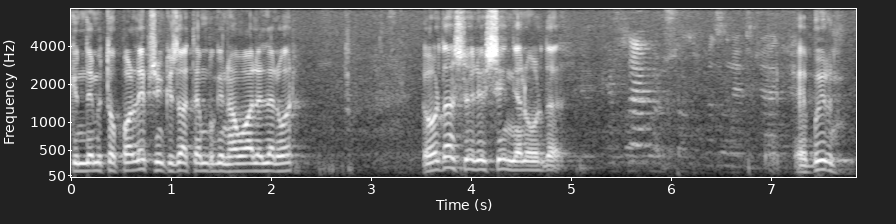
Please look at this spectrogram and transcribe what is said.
gündemi toparlayıp çünkü zaten bugün havaleler var. E, oradan söyle Hüseyin yani orada. E, buyurun.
